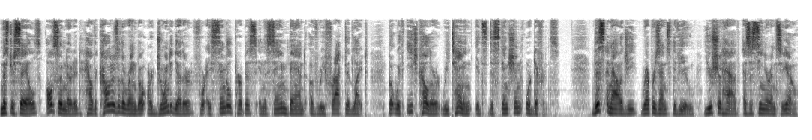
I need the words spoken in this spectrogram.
Mr. Sayles also noted how the colors of the rainbow are joined together for a single purpose in the same band of refracted light, but with each color retaining its distinction or difference. This analogy represents the view you should have as a senior NCO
